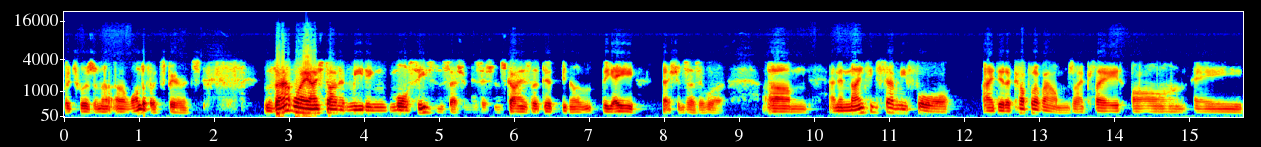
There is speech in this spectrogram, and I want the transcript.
which was an, a wonderful experience. That way, I started meeting more seasoned session musicians, guys that did you know the A sessions, as it were. Um, and in 1974, I did a couple of albums. I played on a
